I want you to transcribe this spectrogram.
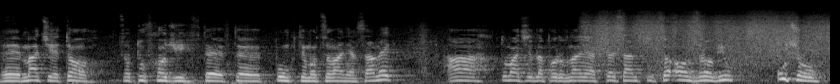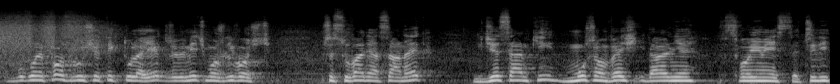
e, Macie to, co tu wchodzi w te, w te punkty mocowania sanek. A tu macie dla porównania te sanki, co on zrobił. Uciął, w ogóle pozbył się tych tulejek, żeby mieć możliwość przesuwania sanek, gdzie sanki muszą wejść idealnie w swoje miejsce. Czyli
